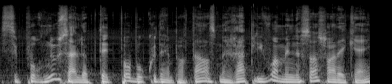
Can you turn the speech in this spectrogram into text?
C'est pour nous, ça n'a peut-être pas beaucoup d'importance, mais rappelez-vous, en 1975,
